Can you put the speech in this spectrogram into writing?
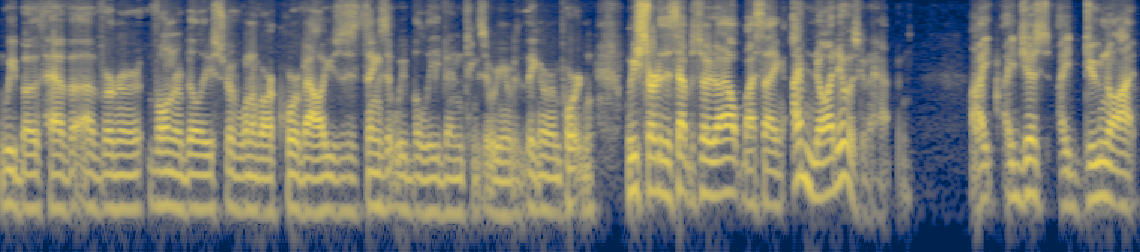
we both have a vulner- vulnerability, sort of one of our core values is things that we believe in, things that we think are important. We started this episode out by saying, I have no idea what's going to happen. I, I just, I do not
